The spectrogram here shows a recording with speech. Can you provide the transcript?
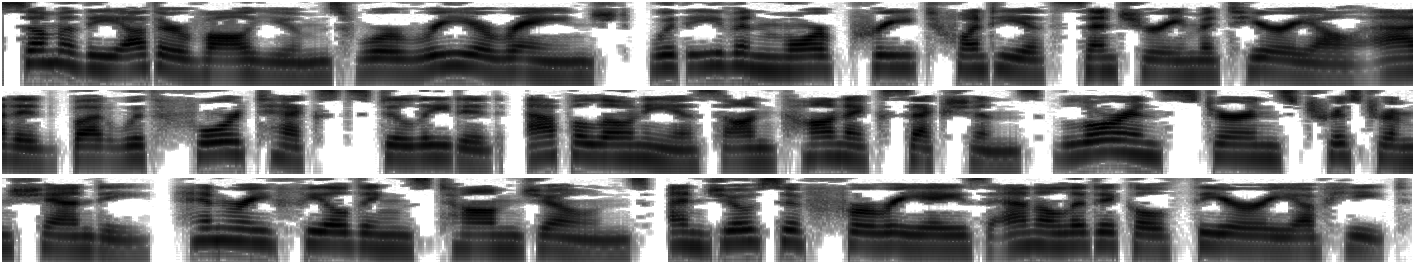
Some of the other volumes were rearranged, with even more pre-20th century material added but with four texts deleted, Apollonius on conic sections, Laurence Sterne's Tristram Shandy, Henry Fielding's Tom Jones, and Joseph Fourier's Analytical Theory of Heat.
